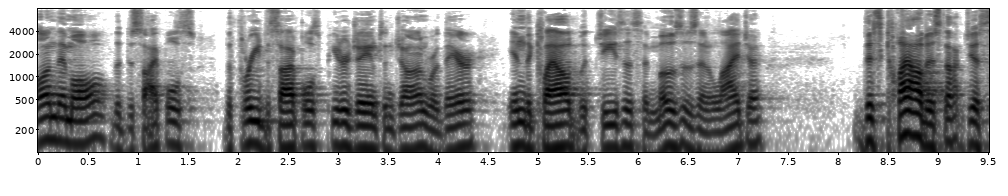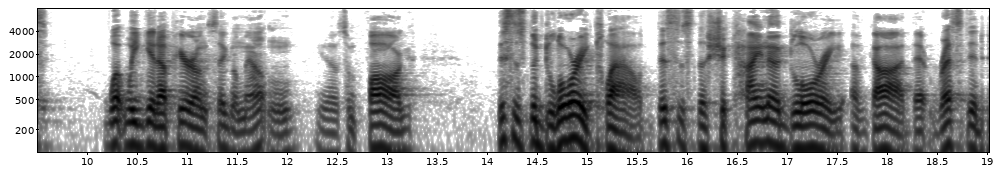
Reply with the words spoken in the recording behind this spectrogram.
on them all. The disciples, the three disciples, Peter, James, and John, were there in the cloud with Jesus and Moses and Elijah. This cloud is not just what we get up here on Signal Mountain, you know, some fog. This is the glory cloud. This is the Shekinah glory of God that rested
